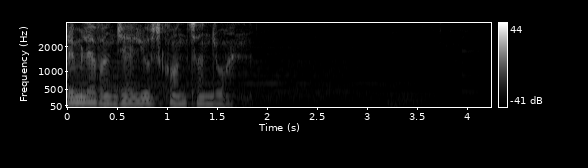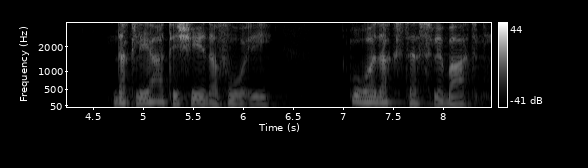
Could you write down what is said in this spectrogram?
Qarim l-Evanġelju skont San Ġwann. Dak li jagħti xiehda fuqi huwa dak stess li bagħatni.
